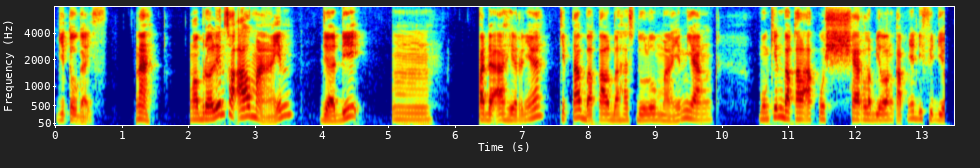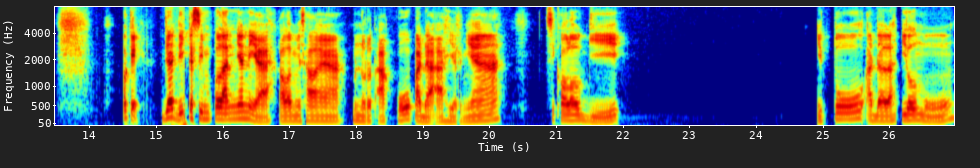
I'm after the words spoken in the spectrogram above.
Gitu guys. Nah, ngobrolin soal main, jadi hmm, pada akhirnya kita bakal bahas dulu main yang mungkin bakal aku share lebih lengkapnya di video. Oke, jadi kesimpulannya nih ya, kalau misalnya menurut aku pada akhirnya psikologi itu adalah ilmu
